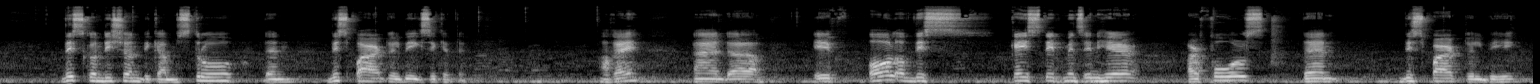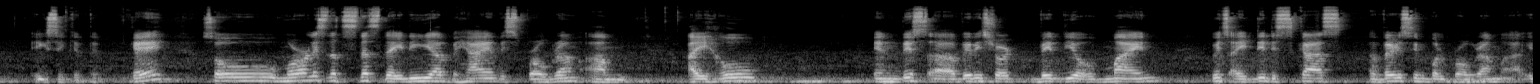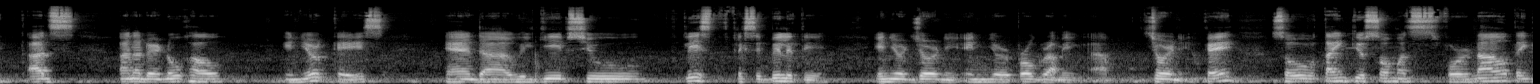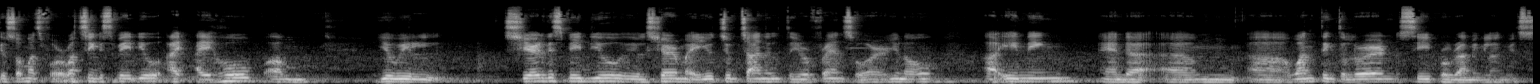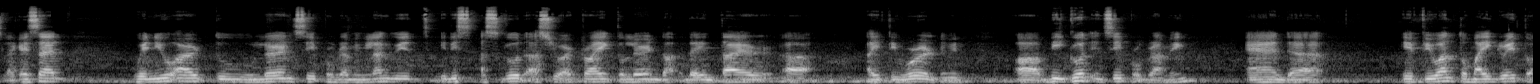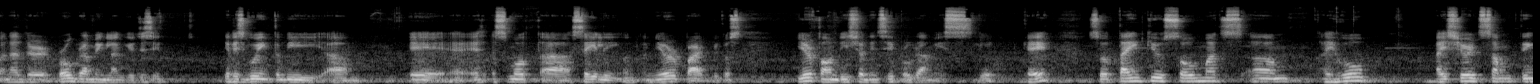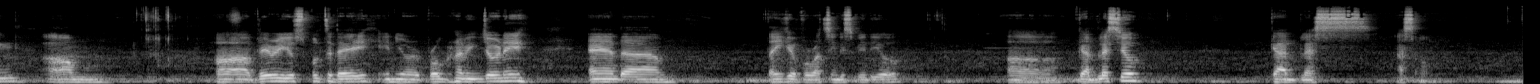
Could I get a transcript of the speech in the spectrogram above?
this condition becomes true then this part will be executed okay? And uh, if all of these case statements in here are false then this part will be executed. Okay? So more or less that's that's the idea behind this program. Um, i hope in this uh, very short video of mine which I did discuss a very simple program uh, it adds another know-how in your case and uh, will gives you at least flexibility in your journey in your programming um, journey okay? So thank you so much for now. Thank you so much for watching this video. I, I hope um, you will share this video. You will share my youtube channel to your friends who are you know uh, aiming and uh, um, uh, wanting to learn c programming language. Like i said when you are to learn c programming language it is as good as you are trying to learn the, the entire uh, it world i mean uh, be good in c programming and uh, if you want to migrate to another programming languages it, it is going to be um, a, a, smooth uh, sailing on, on your part because your foundation in C programming is good. Okay, so thank you so much. Um, I hope I shared something um, uh, very useful today in your programming journey, and um, thank you for watching this video. Uh, God bless you. God bless us all.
